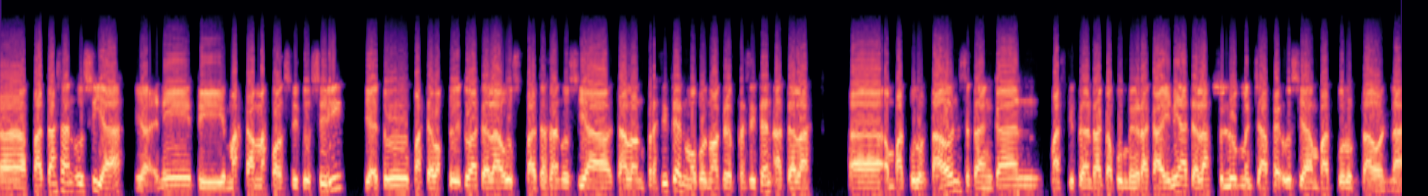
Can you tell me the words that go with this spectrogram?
uh, batasan usia ya ini di Mahkamah Konstitusi yaitu pada waktu itu adalah us batasan usia calon presiden maupun wakil presiden adalah eh, uh, 40 tahun sedangkan Mas Gibran Raka Buming Raka ini adalah belum mencapai usia 40 tahun. Nah,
